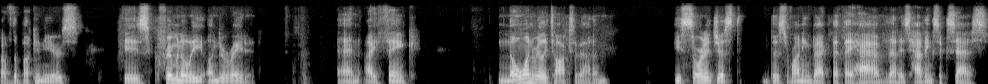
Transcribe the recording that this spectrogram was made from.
of the Buccaneers is criminally underrated. And I think no one really talks about him. He's sort of just this running back that they have that is having success.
